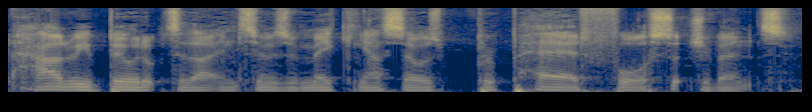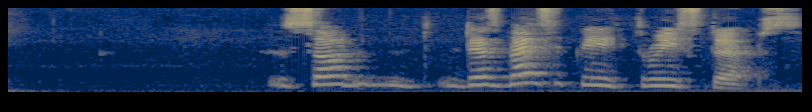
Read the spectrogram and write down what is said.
how do we build up to that in terms of making ourselves prepared for such events? So there's basically three steps.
